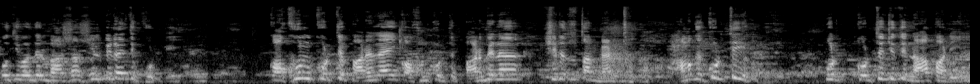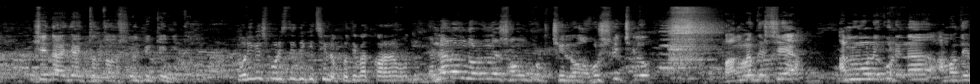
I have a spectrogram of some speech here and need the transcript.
প্রতিবাদের ভাষা শিল্পীরাই তো করবে। কখন করতে পারে নাই কখন করতে পারবে না সেটা তো তার ব্যর্থতা। আমাকে করতেই হবে। করতে যদি না পারি সে দায় দায়িত্ব তো শিল্পীকে নিতে হবে। পরিবেশ পরিস্থিতি কি ছিল প্রতিবাদ করার মতো? নানান ধরনের সংকট ছিল অবশ্যই ছিল। বাংলাদেশে আমি মনে করি না আমাদের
